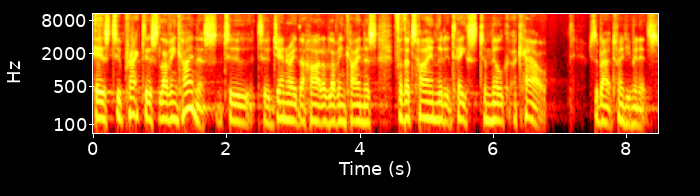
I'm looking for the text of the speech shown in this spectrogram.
is to practice loving kindness, to, to generate the heart of loving kindness for the time that it takes to milk a cow which is about 20 minutes.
